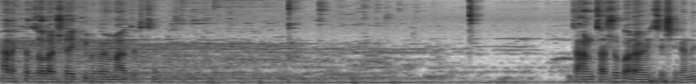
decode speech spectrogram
আর একটা জলাশয়ে কীভাবে মাছ ধরছেন। ধান চাষও করা হয়েছে সেখানে।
